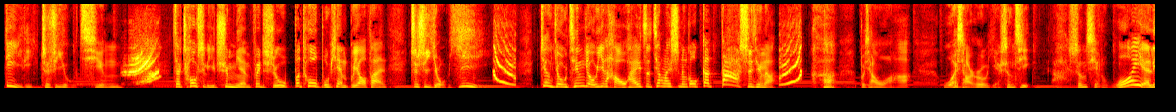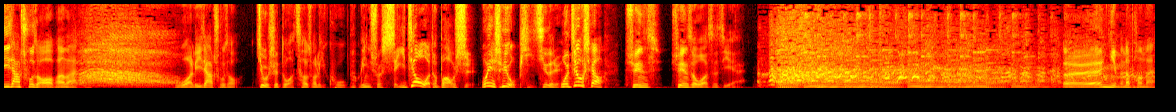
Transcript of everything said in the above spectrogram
弟弟这是友情，在超市里吃免费的食物不偷不骗不要饭这是友谊，这样有情有义的好孩子将来是能够干大事情的，哈不像我啊，我小时候也生气啊生气了我也离家出走，朋友们，我离家出走就是躲厕所里哭，我跟你说谁叫我都不好使，我也是有脾气的人，我就是要熏死熏死我自己。呃，你们的朋友们，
